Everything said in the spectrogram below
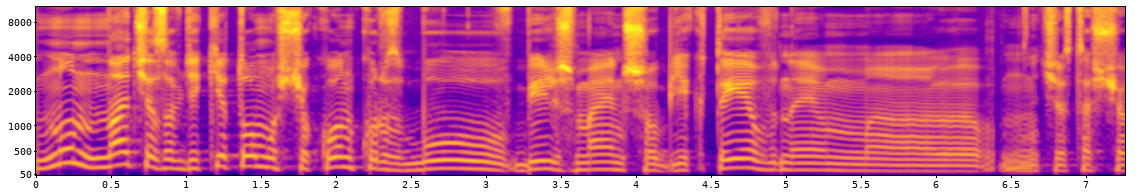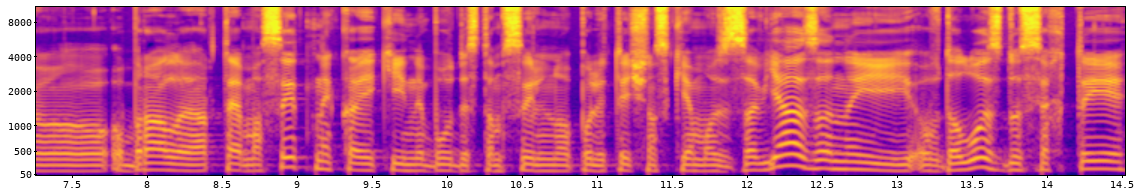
Ну, наче завдяки тому, що конкурс був більш-менш об'єктивним, е, через те, що обрали Артема Ситника, який не буде там сильно політично з кимось зав'язаний, вдалося досягти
